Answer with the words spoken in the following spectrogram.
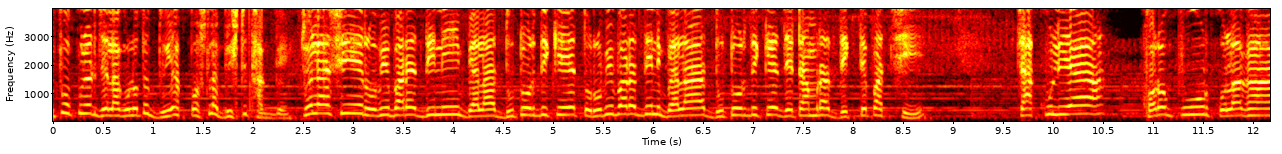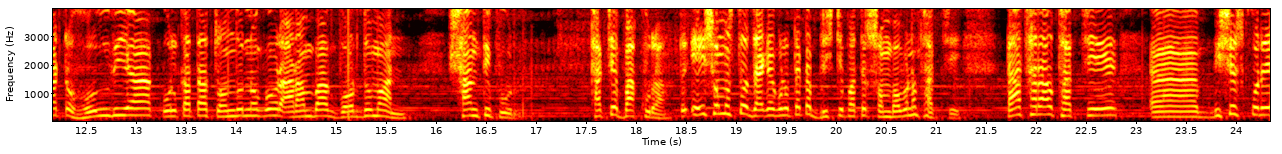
উপকূলের জেলাগুলোতে দুই এক পশলা বৃষ্টি থাকবে। চলে আসি রবিবারের দিনই বেলা দুটোর দিকে। তো রবিবারের দিন বেলা দুটোর দিকে যেটা আমরা দেখতে পাচ্ছি, চাকুলিয়া খড়গপুর, কোলাঘাট, হলদিয়া, কলকাতা, চন্দননগর, আরামবাগ, বর্ধমান, শান্তিপুর থাকছে বাঁকুড়া। তো এই সমস্ত জায়গাগুলোতে একটা বৃষ্টিপাতের সম্ভাবনা থাকছে। তাছাড়াও থাকছে বিশেষ করে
